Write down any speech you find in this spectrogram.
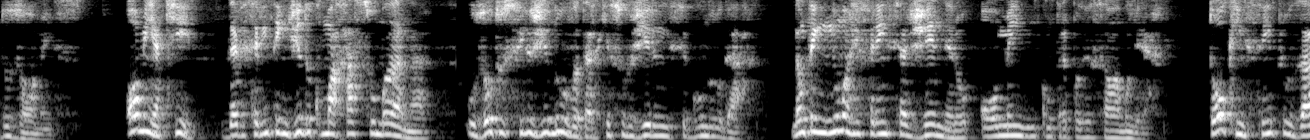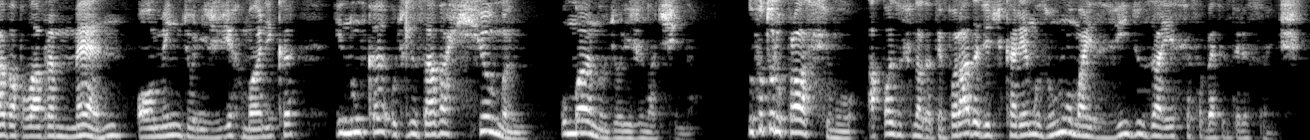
dos homens. Homem aqui deve ser entendido como a raça humana, os outros filhos de Ilúvatar que surgiram em segundo lugar. Não tem nenhuma referência a gênero, homem em contraposição à mulher. Tolkien sempre usava a palavra man, homem de origem germânica, e nunca utilizava human, humano de origem latina. No futuro próximo, após o final da temporada, dedicaremos um ou mais vídeos a esse alfabeto interessante.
